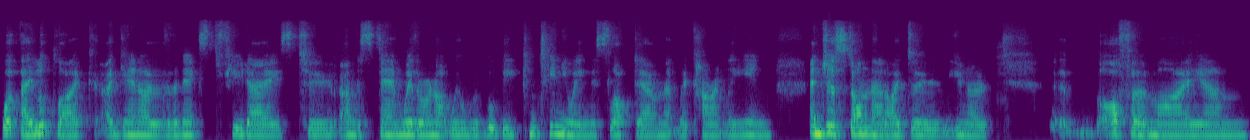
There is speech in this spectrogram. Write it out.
what they look like again over the next few days to understand whether or not we will, will be continuing this lockdown that we're currently in. And just on that, I do, you know, offer my um,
